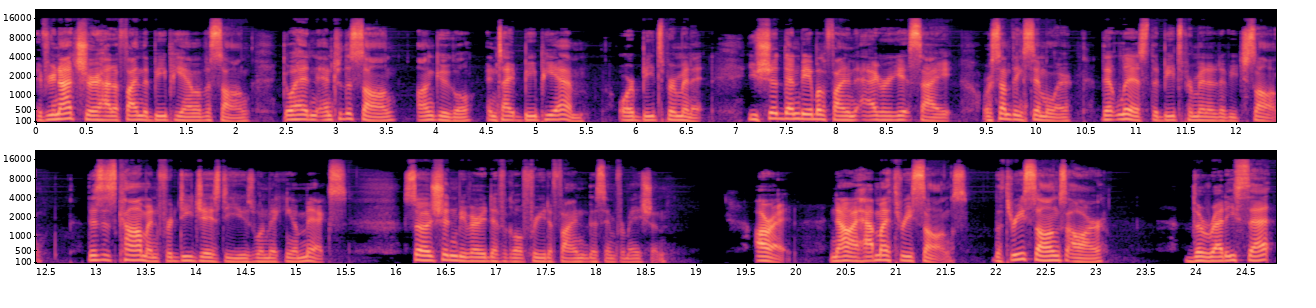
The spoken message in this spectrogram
If you're not sure how to find the BPM of a song, go ahead and enter the song on Google and type BPM or beats per minute. You should then be able to find an aggregate site or something similar that lists the beats per minute of each song. This is common for DJs to use when making a mix, so it shouldn't be very difficult for you to find this information. All right, now I have my three songs. The three songs are The Ready Set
